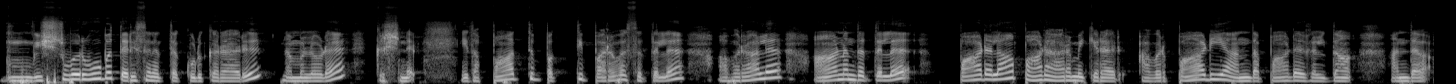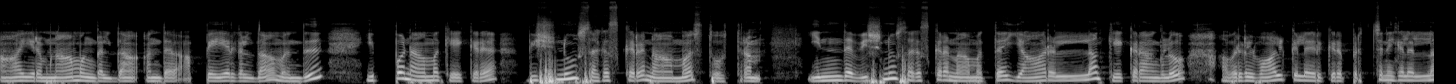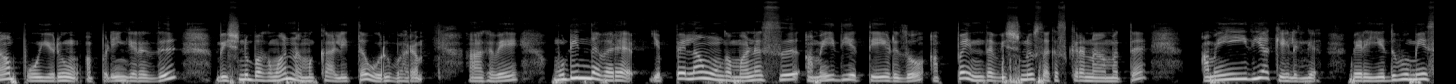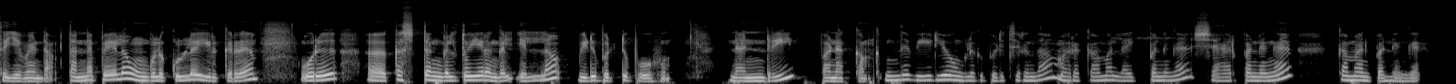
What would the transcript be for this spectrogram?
விஸ்வரூப தரிசனத்தை கொடுக்குறாரு நம்மளோட கிருஷ்ணர். இதை பார்த்து பக்தி பரவசத்தில் அவரால் ஆனந்தத்தில் பாடலாக பாட ஆரம்பிக்கிறார். அவர் பாடிய அந்த பாடல்கள் தான் அந்த ஆயிரம் நாமங்கள் தான் அந்த பெயர்கள் தான் வந்து இப்போ நாம் கேட்குற விஷ்ணு சகஸ்கர நாம ஸ்தோத்திரம். இந்த விஷ்ணு சகஸ்கர நாமத்தை யாரெல்லாம் கேட்குறாங்களோ அவர்கள் வாழ்க்கையில் இருக்கிற பிரச்சனைகள் எல்லாம் போயிடும் அப்படிங்கிறது விஷ்ணு பகவான் நமக்கு அளித்த ஒரு வரம். ஆகவே முடிந்தவரை எப்பெல்லாம் உங்கள் மனசு அமைதியை தேடுதோ அப்போ இந்த விஷ்ணு சகஸ்கர நாமத்தை அமைதியாக கேளுங்க. வேறு எதுவுமே செய்ய வேண்டாம். தன்னை பேல உங்களுக்குள்ளே இருக்கிற ஒரு கஷ்டங்கள் துயரங்கள் எல்லாம் விடுபட்டு போகும். நன்றி வணக்கம். இந்த வீடியோ உங்களுக்கு பிடிச்சிருந்தா மறக்காமல் லைக் பண்ணுங்கள் ஷேர் பண்ணுங்கள் கமெண்ட் பண்ணுங்கள்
